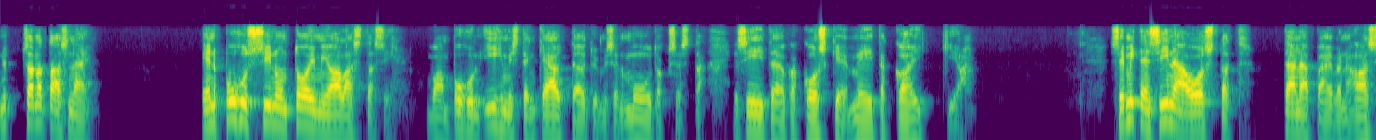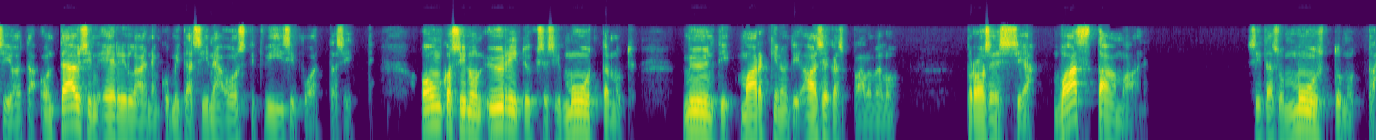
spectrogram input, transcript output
nyt sanotaan näin, en puhu sinun toimialastasi, vaan puhun ihmisten käyttäytymisen muutoksesta ja siitä, joka koskee meitä kaikkia. Se, miten sinä ostat tänä päivänä asioita, on täysin erilainen kuin mitä sinä ostit viisi vuotta sitten. Onko sinun yrityksesi muuttanut myynti, markkinointi, asiakaspalveluprosessia vastaamaan sitä sun muuttunutta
